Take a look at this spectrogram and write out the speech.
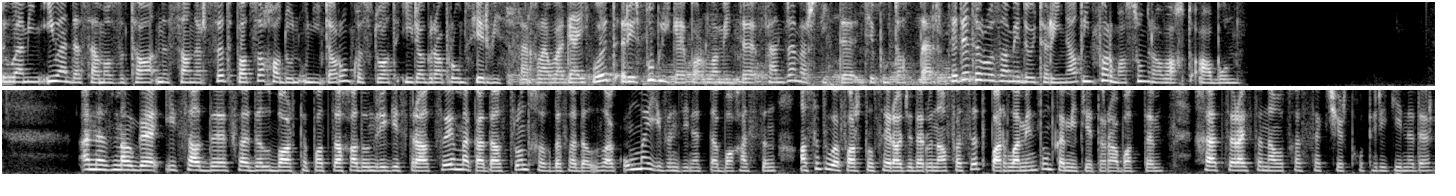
دوام این ایوان ده سماز تا نسانر سد پاسا خادون اونیتارون کستوات ایراگراب روم سرویس سرغلوگی ود ریسپوبلیکای پارلامنت فنزمرسیت دیپوتات Свидетель Розамидуйте Ринят, информасон Равахт Абун. Անզմալգը իսադֆ դլբարտը պատսախադուն ռեգիստրացիա մեկադաստրուն խղդֆդլ դե զակումը իվնզինետտա բախասն ասդ ու ֆարստլս հերաջդարուն աֆասդ պարլամենտուն կոմիտետը ռաբատտը խած ռայստանավոց խասսակ չերտ խոթերիգինեդեր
